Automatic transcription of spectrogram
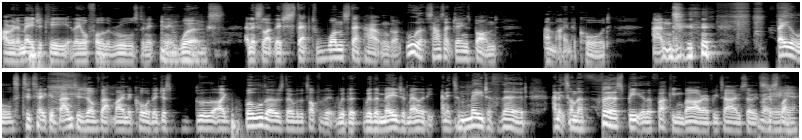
are in a major key. They all follow the rules, and it and it works. And it's like they've stepped one step out and gone, "Ooh, that sounds like James Bond," a minor chord, and failed to take advantage of that minor chord. They just like bulldozed over the top of it with a with a major melody, and it's a major third, and it's on the first beat of the fucking bar every time. So it's Right, just yeah, like.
